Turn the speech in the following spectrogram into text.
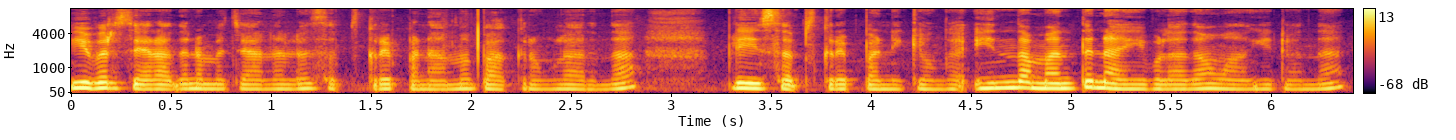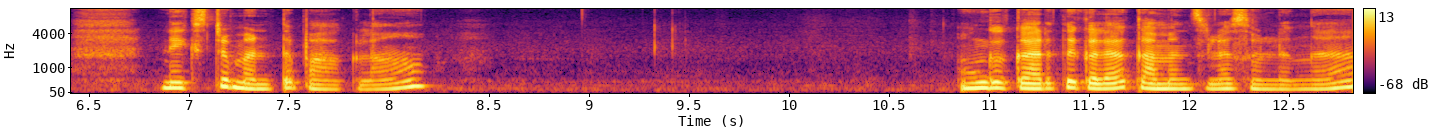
வியூவர்ஸ் யாராவது நம்ம சேனலில் சப்ஸ்கிரைப் பண்ணாமல் பார்க்குறவங்களா இருந்தால் ப்ளீஸ் சப்ஸ்கிரைப் பண்ணிக்கோங்க. இந்த மந்த்து நான் இவ்வளோ தான் வாங்கிட்டு வந்தேன். நெக்ஸ்ட்டு மந்த்து பார்க்கலாம். உங்கள் கருத்துக்களை கமெண்ட்ஸில் சொல்லுங்கள்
